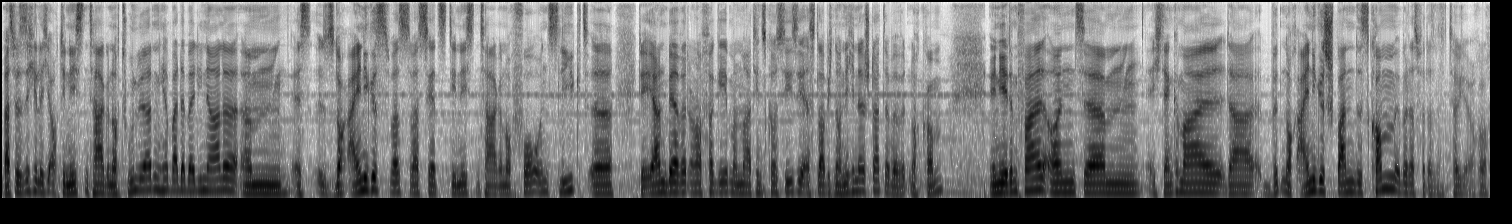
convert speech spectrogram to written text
Was wir sicherlich auch die nächsten Tage noch tun werden hier bei der Berlinale. Ähm, es ist noch einiges, was, was jetzt die nächsten Tage noch vor uns liegt. Äh, der Ehrenbär wird auch noch vergeben an Martin Scorsese. Er ist, glaube ich, noch nicht in der Stadt, aber wird noch kommen. In jedem Fall. Und ähm, ich denke mal, da wird noch einiges Spannendes kommen, über das wir das natürlich auch noch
